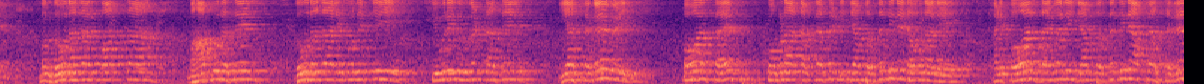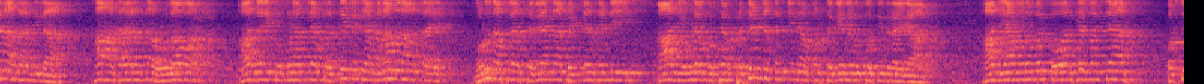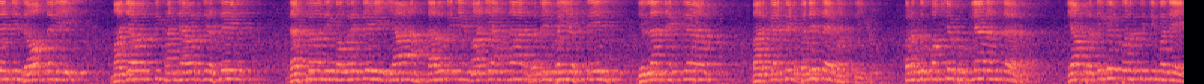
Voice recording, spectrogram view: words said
मग दोन हजार पाचचा महापूर असेल दोन हजार एकोणीसची तिवरी दुर्घटना असेल या सगळ्या वेळी पवार साहेब कोकणात आपल्यासाठी ज्या पद्धतीने धावून आले आणि पवार साहेबांनी ज्या पद्धतीने आपल्या सगळ्यांना आधार दिला हा आधाराचा ओलावा आजही कोकणातल्या प्रत्येकाच्या मनामनात आहे. म्हणून आपल्या सगळ्यांना भेटण्यासाठी आज एवढ्या मोठ्या प्रचंड संख्येने आपण सगळेजण उपस्थित राहिले आहात. आज याबरोबर पवार साहेबांच्या पक्षाची जबाबदारी माझ्यावरती खांद्यावरती असेल राष्ट्रवादी काँग्रेसचे या तालुक्याचे माजी आमदार रमेशभाई असतील जिल्हाध्यक्ष बारकाशेठ बनेसाहेब असतील. परंतु पक्ष फुटल्यानंतर ज्या प्रतिकूल परिस्थितीमध्ये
